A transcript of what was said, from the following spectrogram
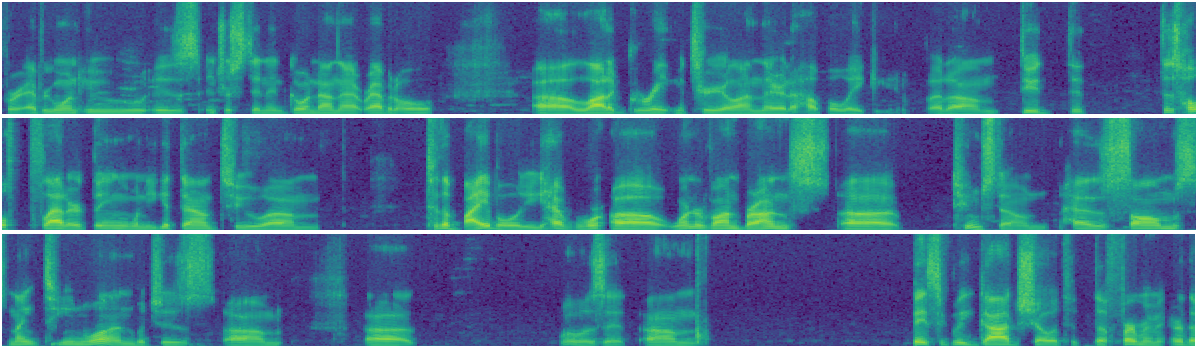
for everyone who is interested in going down that rabbit hole uh, a lot of great material on there to help awaken you. But um, dude, th- this whole flat Earth thing, when you get down to um, to the Bible, you have uh, Wernher von Braun's uh, tombstone has Psalms 19:1, which is um, uh, what was it? Um, basically, God showeth the firmament, or the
